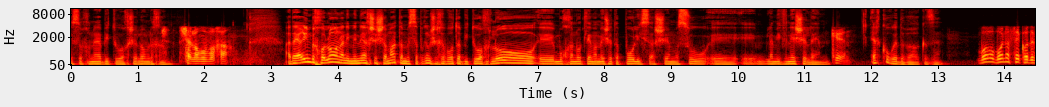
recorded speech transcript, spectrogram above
סוכני הביטוח, שלום לך. שלום וברכה. הדיירים בחולון, אני מניח ששמעת, מספרים שחברות הביטוח לא אה, מוכנות לממש את הפוליסה שהם עשו אה, אה, למבנה שלהם. כן. איך קורה דבר כזה? בואו בוא נעשה קודם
